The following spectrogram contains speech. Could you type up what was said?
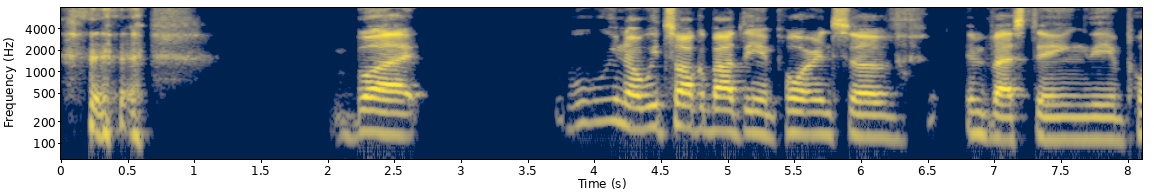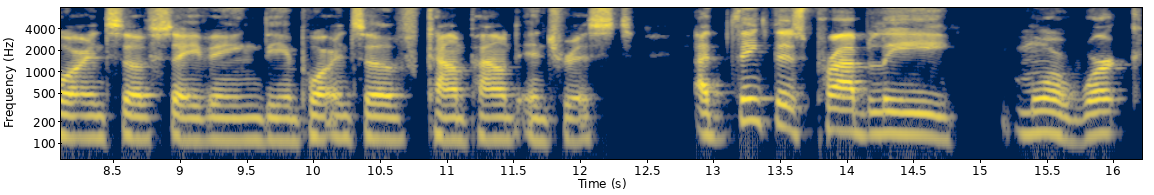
but you know, we talk about the importance of investing, the importance of saving, the importance of compound interest. I think there's probably more work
